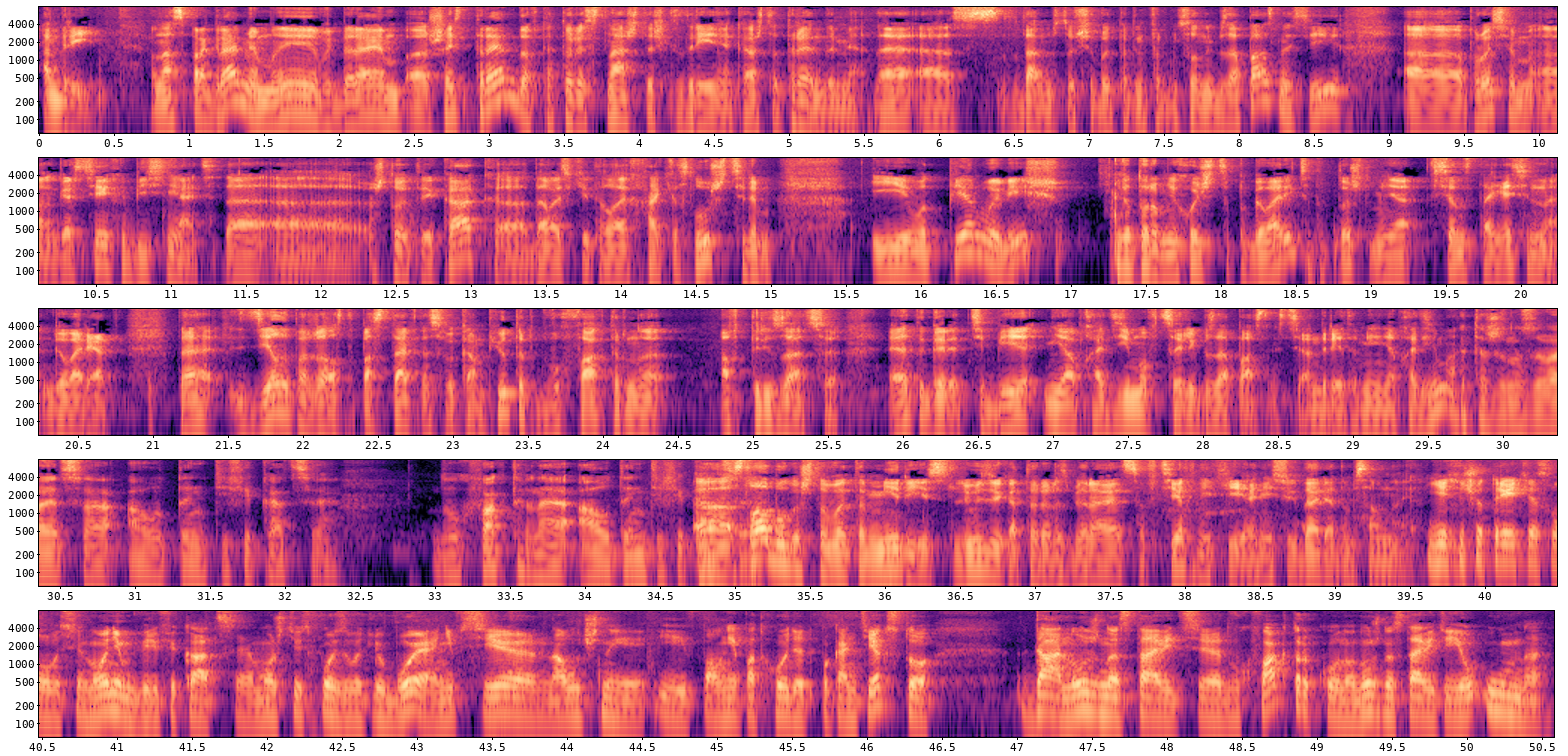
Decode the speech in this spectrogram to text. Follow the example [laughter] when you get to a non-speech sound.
Андрей, у нас в программе мы выбираем 6 э, трендов, которые с нашей точки зрения кажутся трендами. Да? А в данном случае будет про информационную безопасность. И э, просим э, гостей их объяснять, да? что это и как, давать какие-то лайфхаки слушателям. И вот первая вещь, о котором мне хочется поговорить, это то, что мне все настоятельно говорят. Да, сделай, пожалуйста, поставь на свой компьютер двухфакторную авторизацию. Это, говорят, тебе необходимо в целях безопасности. Андрей, это мне необходимо? Это же называется аутентификация. Двухфакторная аутентификация. А, слава богу, что в этом мире есть люди, которые разбираются в технике, и они всегда рядом со мной. Есть еще третье слово синоним верификация. Можете использовать любое, они все научные и вполне подходят по контексту. Да, нужно ставить двухфакторку, но нужно ставить ее умно.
